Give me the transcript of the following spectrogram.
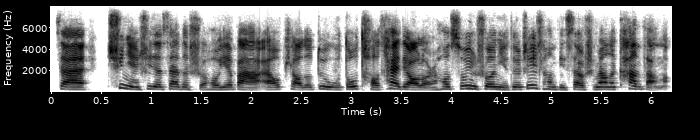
在去年世界赛的时候也把 LPL 的队伍都淘汰掉了。然后所以说你对这场比赛有什么样的看法吗？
